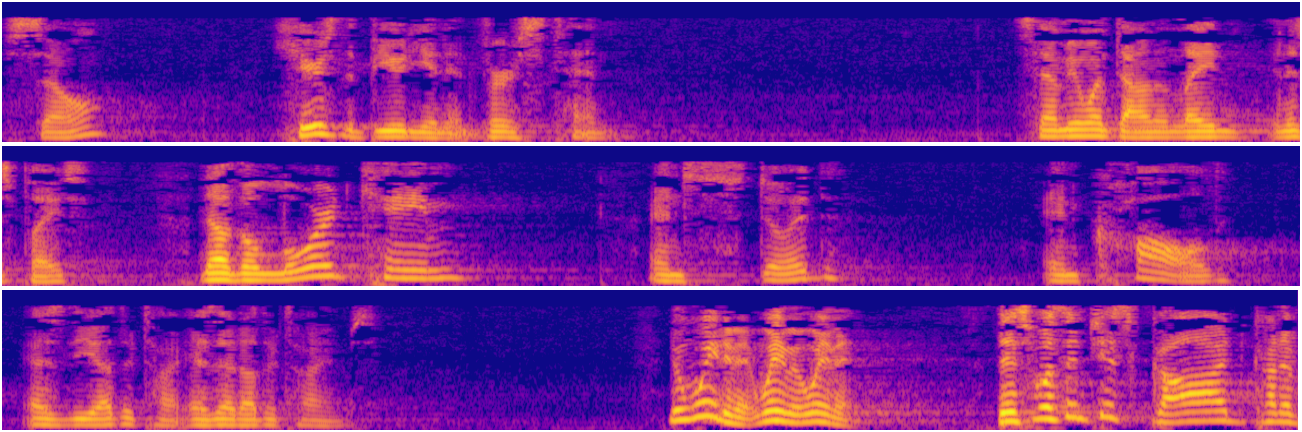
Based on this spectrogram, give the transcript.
So, here's the beauty in it, verse 10. Samuel went down and laid in his place. Now the Lord came and stood and called as the other time, as at other times. Now wait a minute, wait a minute, wait a minute. This wasn't just God kind of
